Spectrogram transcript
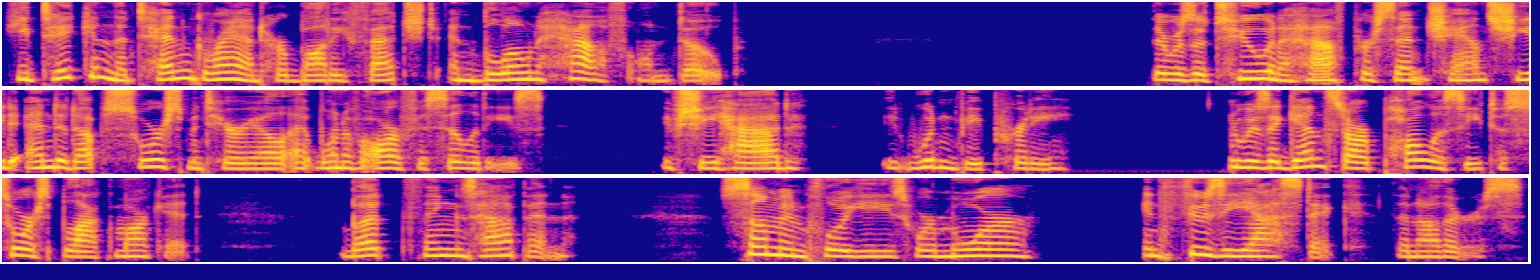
He'd taken the 10 grand her body fetched and blown half on dope. There was a 2.5% chance she'd ended up source material at one of our facilities. If she had, it wouldn't be pretty. It was against our policy to source black market. But things happen. Some employees were more enthusiastic than others.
